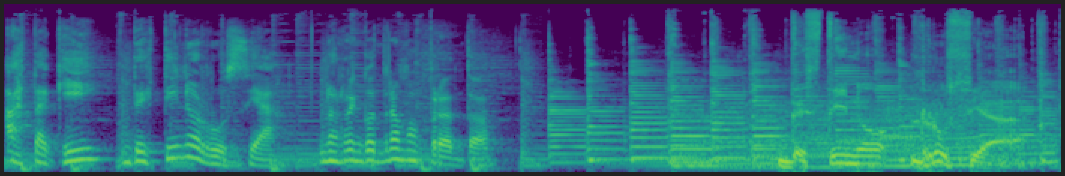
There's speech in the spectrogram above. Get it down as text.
Hasta aquí, Destino Rusia. Nos reencontramos pronto. Destino Rusia.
